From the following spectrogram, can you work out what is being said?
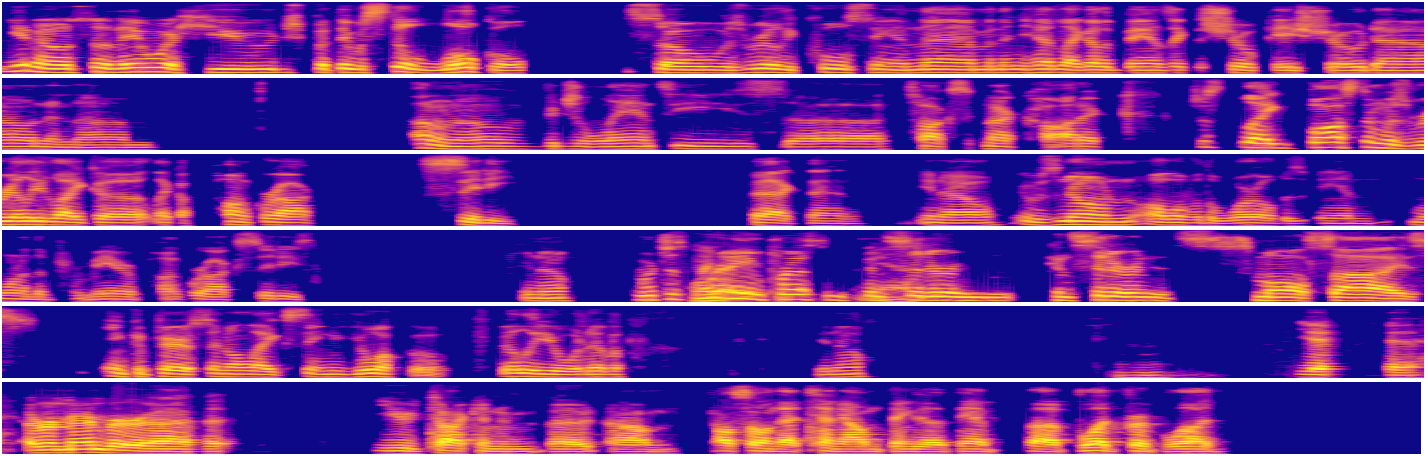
you know, so they were huge, but they were still local. So it was really cool seeing them. And then you had like other bands like the Showcase Showdown and um, I don't know, Vigilantes, uh, Toxic Narcotic. Just like Boston was really like a like a punk rock city back then. You know, it was known all over the world as being one of the premier punk rock cities. You know, which is pretty Right. impressive Yeah. considering considering its small size in comparison to like say New York or Philly or whatever. You know. Mhm. Yeah, yeah. I remember uh, you talking about um, also on that ten album thing that they have uh, Blood for Blood,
